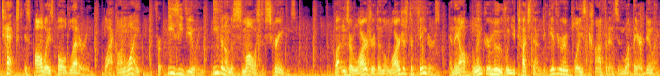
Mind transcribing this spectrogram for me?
Text is always bold lettering, black on white, for easy viewing, even on the smallest of screens. Buttons are larger than the largest of fingers, and they all blink or move when you touch them to give your employees confidence in what they are doing.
